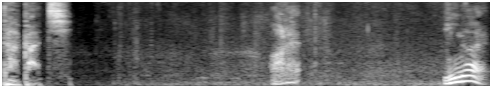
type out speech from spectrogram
高知。あれ？いない。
